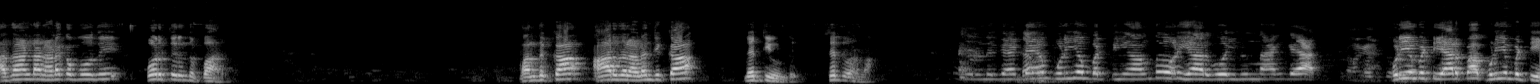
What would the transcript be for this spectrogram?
அதான்டா நடக்க போகுது பொறுத்து இருந்து பார் வந்துக்கா ஆறுதல் அடைஞ்சுக்கா வெற்றி உண்டு. சென்று வரலாம். கேட்டேன் புளியம்பட்டி அந்தோணியார் கோயிலுன்னாங்க புளியம்பட்டி யாருப்பா? புளியம்பட்டி.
